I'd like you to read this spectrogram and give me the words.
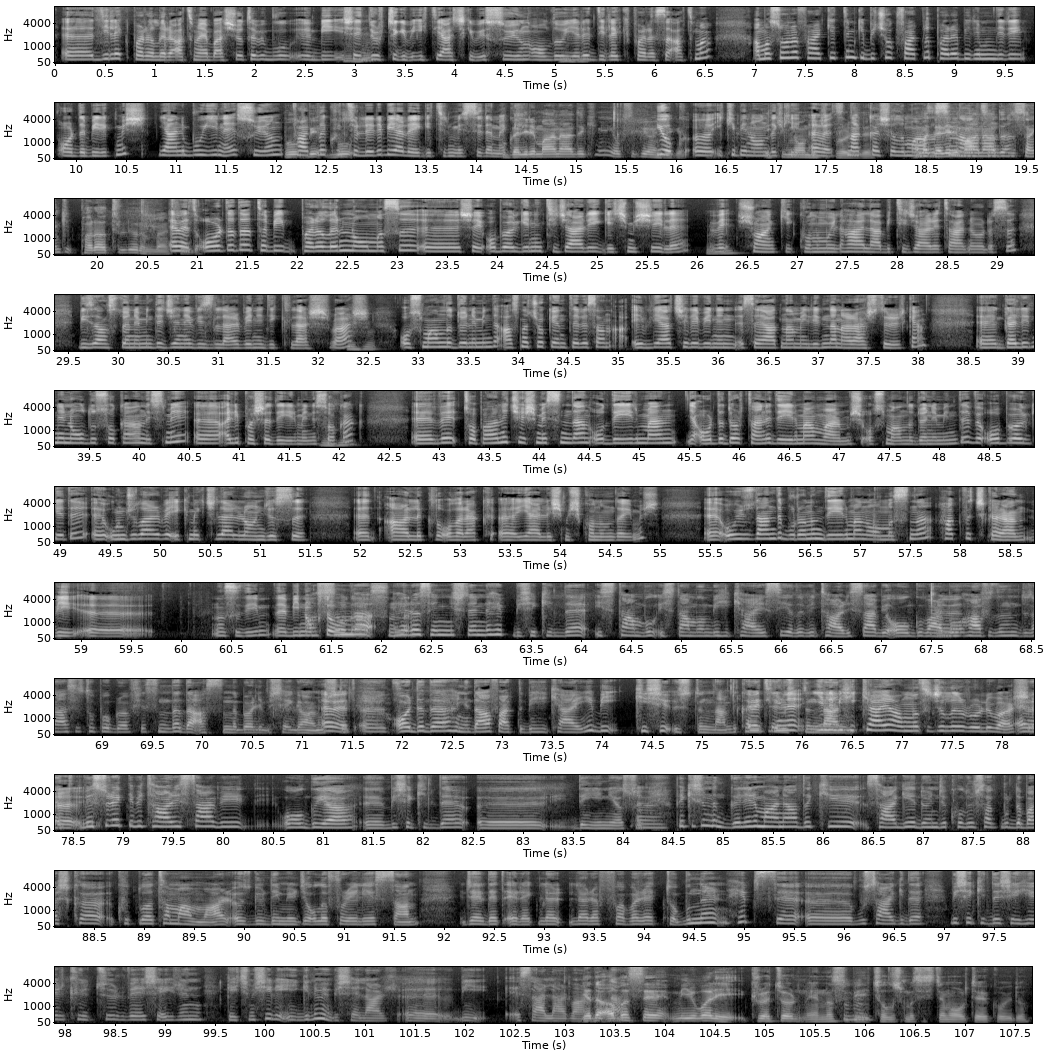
e, dilek paraları atmaya başlıyor. Tabii bu e, bir şey Hı -hı. dürtü gibi ihtiyaç gibi suyun olduğu yere Hı -hı. dilek parası atma. Ama sonra fark ettim ki birçok farklı para birimleri orada birikmiş. Yani bu yine suyun bu, farklı bir, bu, kültürleri bir araya getirmesi demek. Bu galeri manadaki mi yoksa bir önceki? Yok e, 2010'daki, 2010'daki evet projede. Nakkaşalı mağazasının Ama galeri altında. manada da sanki para hatırlıyorum ben. Evet şeyde. orada da tabii paraların olması e, şey o bölgenin ticari geçmişiyle Hı -hı. ve şu anki konumuyla hala bir ticarethane orası. Bizans döneminde Cenevizliler, Venedikliler var. Hı hı. Osmanlı döneminde aslında çok enteresan Evliya Çelebi'nin seyahatnamelerinden araştırırken e, galerinin olduğu sokağın ismi e, Ali Paşa Değirmeni Sokak. E, ve Tophane Çeşmesi'nden o değirmen ya orada dört tane değirmen varmış Osmanlı döneminde ve o bölgede e, uncular ve ekmekçiler loncası e, ağırlıklı olarak e, yerleşmiş konumdaymış. E, o yüzden de buranın değirmen olmasına haklı çıkaran bir nasıl diyeyim bir nokta aslında, oldu aslında. Hera senin işlerinde hep bir şekilde İstanbul, İstanbul'un bir hikayesi ya da bir tarihsel bir olgu var. Evet. Bu hafızanın düzensiz topografyasında da aslında böyle bir şey görmüştük. Evet, evet. Orada da hani daha farklı bir hikayeyi bir kişi üstünden, bir karakter evet, yine, üstünden. Yine bir hikaye anlatıcılığı rolü var. Evet ee, ve sürekli bir tarihsel bir olguya e, bir şekilde e, değiniyorsun. Evet. Peki şimdi galeri manadaki sergiye dönecek olursak burada başka Kutlu Ataman var, Özgür Demirci, Olafur Eliassan, Cevdet Erek, Lara Favaretto. Bunların hepsi e, bu sergide bir şekilde şehir, kültür ve şehrin geçmişiyle ilgili mi bir şeyler, e, bir eserler var Ya da burada? Abase Mirvari küratör yani nasıl Hı -hı. bir çalışma sistemi ortaya koydu?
